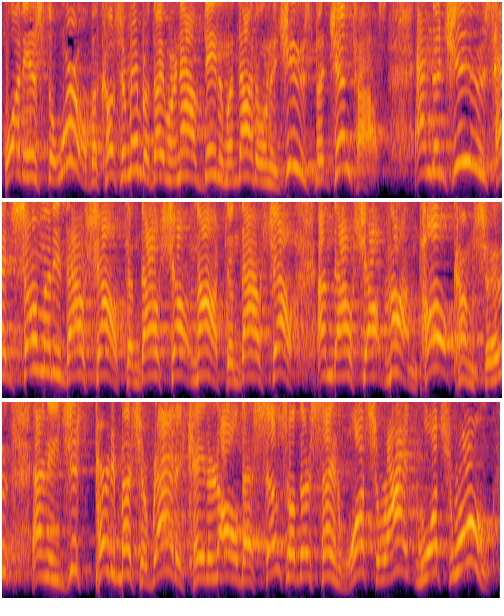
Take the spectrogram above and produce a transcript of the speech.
what is the world. Because remember, they were now dealing with not only Jews, but Gentiles. And the Jews had so many thou shalt and thou shalt not and thou shalt and thou shalt not. And Paul comes through and he just pretty much eradicated all that stuff. So they're saying what's right and what's wrong.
